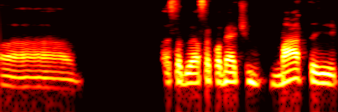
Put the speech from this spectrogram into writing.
a, essa doença comete, mata e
